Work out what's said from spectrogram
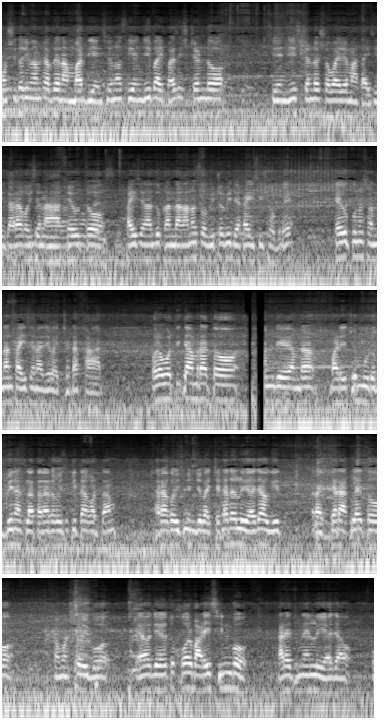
মসজিদের ইমাম সাহেবের নাম্বার দিয়েছি ওনো সিএনজি বাইপাস স্ট্যান্ডও সিএনজি স্ট্যান্ডও সবাই মাথাইছি তারা কইছে না কেউ তো পাইছে না, দোকান দাগানো ছবি টবি দেখাইছি সবরে কেউ কোনো সন্ধান পাইছে না যে বাচ্চাটা খার পরবর্তীতে আমরা তো যে আমরা বাড়ির যে মুরব্বী নাচলা তারা কইছে, কিতা করতাম? তারা কইছেন যে বাচ্চাটা লইয়া যাও, গীত রাখতে রাখলে তো সমস্যা হইব। এও যেহেতু খোর বাড়ি চিনবো, তারে তুমি লইয়া যাও। ও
